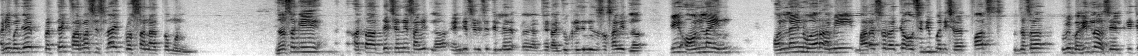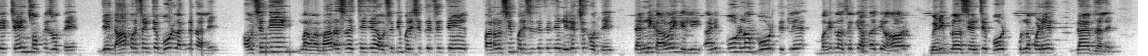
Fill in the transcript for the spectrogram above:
आणि म्हणजे प्रत्येक फार्मासिस्टला एक प्रोत्साहन असतं म्हणून. जसं की आता अध्यक्षांनी सांगितलं एनडीसीडीसी जिल्हे राजू खरेजींनी जसं सांगितलं की ऑनलाईन ऑनलाईनवर आम्ही महाराष्ट्र राज्य औषधी परिषद फार जसं तुम्ही बघितलं असेल की जे चेन ऑफिस होते जे दहा पर्सेंटचे बोर्ड लागण्यात आले औषधी महाराष्ट्राचे जे औषधी परिषदेचे जे फार्मसी परिषदेचे जे निरीक्षक होते त्यांनी कारवाई केली आणि पूर्ण बोर्ड तिथले बघितलं असेल की आता जे हर्ड मेडिप्लस यांचे बोर्ड पूर्णपणे गायब झाले.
